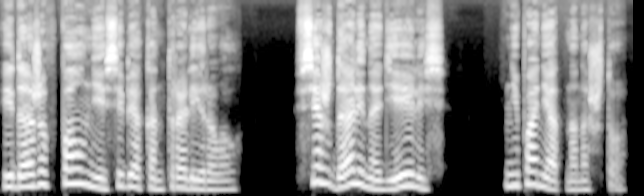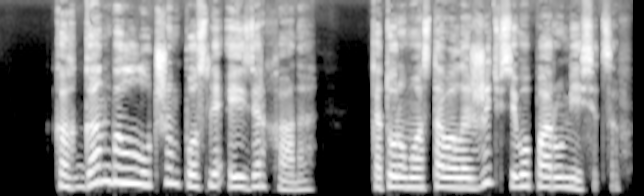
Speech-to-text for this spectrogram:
и даже вполне себя контролировал. Все ждали, надеялись. Непонятно на что. Кахган был лучшим после Эйзерхана, которому оставалось жить всего пару месяцев.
